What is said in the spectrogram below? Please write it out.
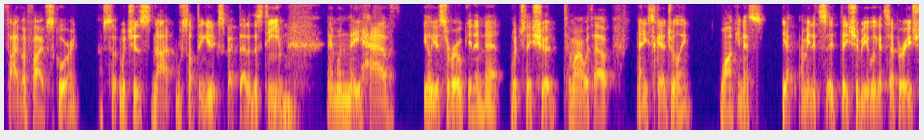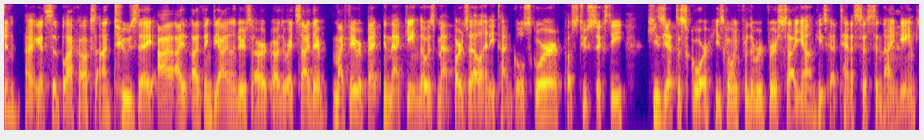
five on five scoring, so, which is not something you'd expect out of this team. Mm-hmm. And when they have Ilya Sorokin in net, which they should tomorrow without any scheduling wonkiness, yeah, I mean it's it, they should be able to get separation against the Blackhawks on Tuesday. I, I, I think the Islanders are are the right side there. My favorite bet in that game though is Matt Barzal anytime goal scorer plus two sixty. He's yet to score. He's going for the reverse Cy Young. He's got ten assists in nine games,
